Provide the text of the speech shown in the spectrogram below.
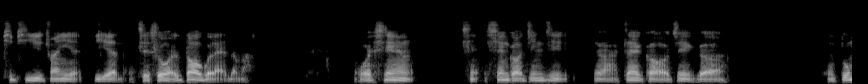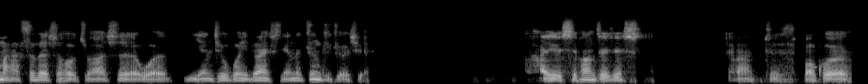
PPE 专业毕业的，这是我是倒过来的嘛。我先先先搞经济，对吧？再搞这个，读马斯的时候，主要是我研究过一段时间的政治哲学，还有西方哲学史，对吧？就是包括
